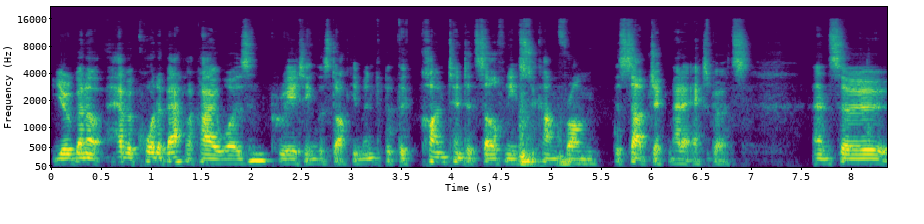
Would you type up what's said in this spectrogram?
you're going to have a quarterback like I was in creating this document, but the content itself needs to come from the subject matter experts. And so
